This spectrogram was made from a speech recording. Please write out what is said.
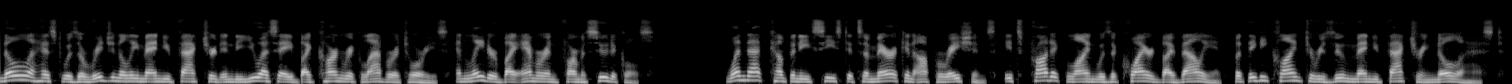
Nolahist was originally manufactured in the USA by Carnrick Laboratories, and later by Amarin Pharmaceuticals. When that company ceased its American operations, its product line was acquired by Valeant, but they declined to resume manufacturing Nolahist.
